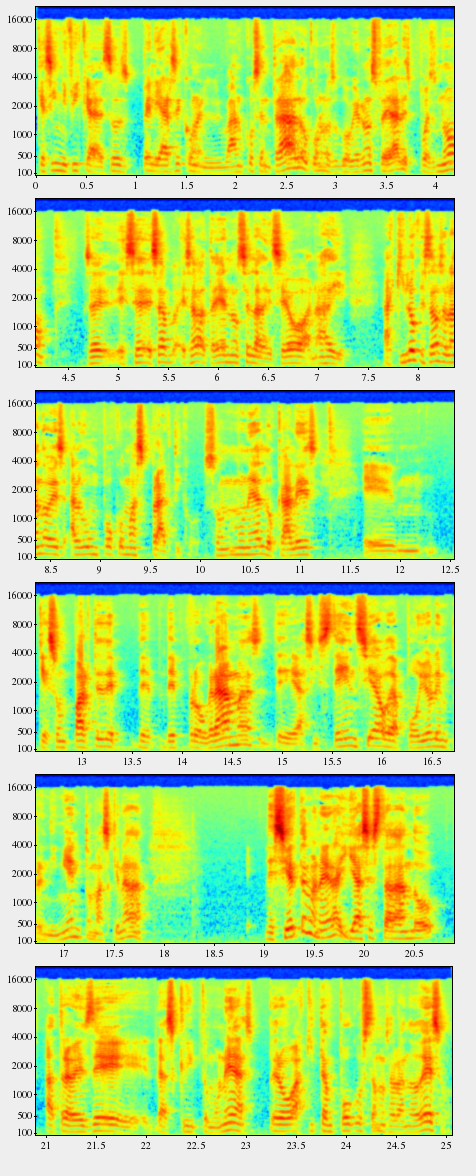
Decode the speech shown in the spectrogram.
¿qué significa? ¿Eso es pelearse con el Banco Central o con los gobiernos federales? Pues no, esa, esa batalla no se la deseo a nadie. Aquí lo que estamos hablando es algo un poco más práctico. Son monedas locales Em, que son parte de, programas de asistencia o de apoyo al emprendimiento, más que nada. De cierta manera ya se está dando a través de las criptomonedas, pero aquí tampoco estamos hablando de eso.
